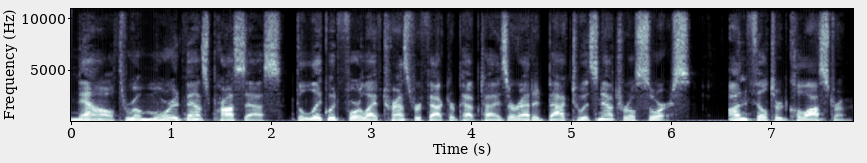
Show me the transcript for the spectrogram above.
Now, through a more advanced process, the liquid 4Life transfer factor peptides are added back to its natural source, unfiltered colostrum,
